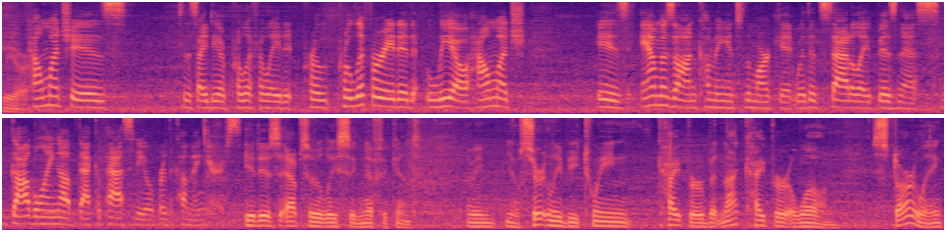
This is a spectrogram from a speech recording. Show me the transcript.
We are. How much is to this idea of proliferated pro, proliferated LEO? How much is Amazon coming into the market with its satellite business, gobbling up that capacity over the coming years? It is absolutely significant. I mean, you know, certainly between Kuiper, but not Kuiper alone. Starlink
